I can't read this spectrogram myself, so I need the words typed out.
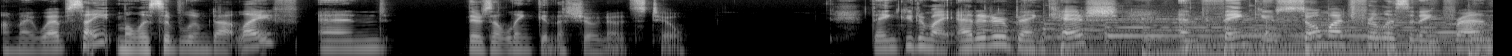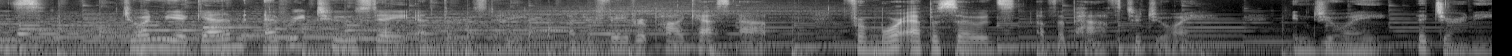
on my website, melissabloom.life, and there's a link in the show notes too. Thank you to my editor, Ben Kish, and thank you so much for listening, friends. Join me again every Tuesday and Thursday on your favorite podcast app for more episodes of The Path to Joy. Enjoy the journey.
